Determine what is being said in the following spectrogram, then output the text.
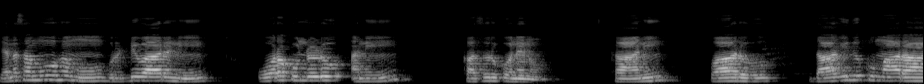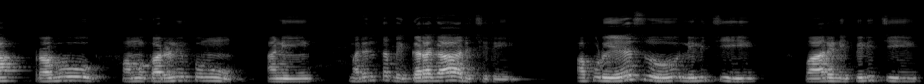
జనసమూహము గ్రుడ్డివారిని ఊరకుండు అని కసురుకొనెను. కానీ వారు దావిదు కుమారా ప్రభువు మమ్ము కరుణింపుము అని మరింత బిగ్గరగా అరిచిరి. అప్పుడు యేసు నిలిచి వారిని పిలిచి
